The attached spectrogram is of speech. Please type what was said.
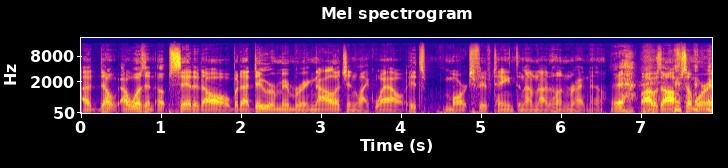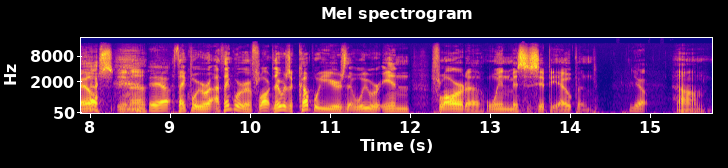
I don't, I wasn't upset at all. But I do remember acknowledging like, wow, it's March fifteenth, and I'm not hunting right now. yeah. I was off somewhere else, you know. Yeah. I think we were. I think we were in Florida. There was a couple years that we were in Florida when Mississippi opened. Yep. Um,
